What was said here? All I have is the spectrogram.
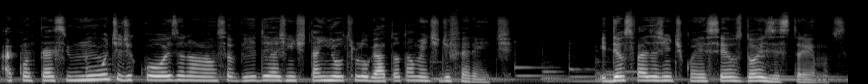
acontece um monte de coisa na nossa vida e a gente está em outro lugar totalmente diferente. E Deus faz a gente conhecer os dois extremos.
